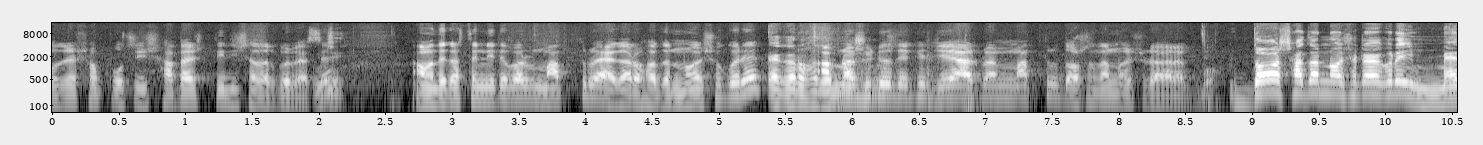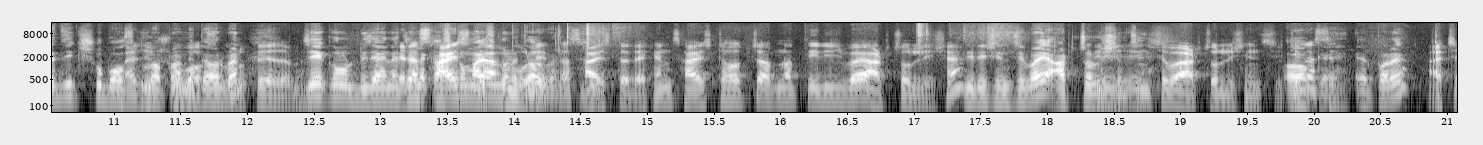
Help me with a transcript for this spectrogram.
ওদের সব পঁচিশ সাতাশ তিরিশ হাজার করে আছে। আমাদের কাছ থেকে নিতে পারবেন মাত্র এগারো হাজার নয়শো করে। এগারো হাজার আপনার ভিডিও দেখে যে আসবে আমি মাত্র দশ হাজার নয়শো টাকা রাখব। দশ হাজার নয়শো টাকা করে এই ম্যাজিক শু বক্সগুলো আপনারা নিতে পারবেন। যে কোনো ডিজাইনের চাইলে কাস্টমাইজ করে নিতে পারবেন। সাইজটা দেখেন। সাইজটা হচ্ছে আপনার তিরিশ বাই আটচল্লিশ হ্যাঁ? তিরিশ ইঞ্চি বাই আটচল্লিশ তিরিশ ইঞ্চি। ইঞ্চি বা আটচল্লিশ ইঞ্চি ঠিক আছে? এরপরে? আচ্ছা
